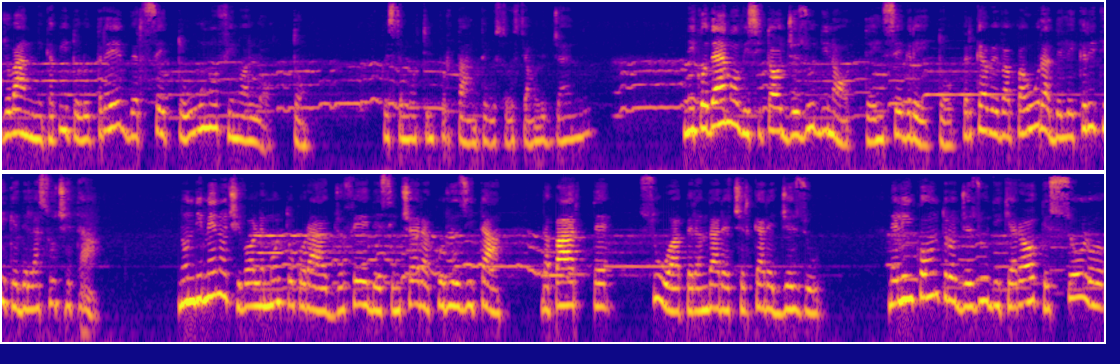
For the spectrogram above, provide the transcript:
Giovanni capitolo 3, versetto 1 fino all'8. Questo è molto importante, questo lo stiamo leggendo. Nicodemo visitò Gesù di notte in segreto perché aveva paura delle critiche della società. Non di meno ci volle molto coraggio, fede e sincera curiosità da parte sua per andare a cercare Gesù. Nell'incontro Gesù dichiarò che solo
